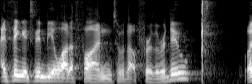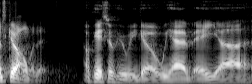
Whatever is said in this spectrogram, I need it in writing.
I think it's going to be a lot of fun. So without further ado, let's get on with it. Okay, so here we go. We have a, uh,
